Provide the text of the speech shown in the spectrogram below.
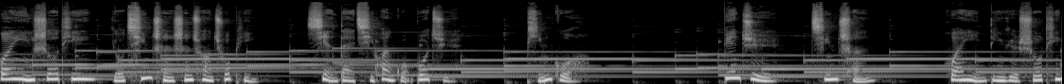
欢迎收听由青城声创出品现代奇幻广播剧《苹果》，编剧清晨。欢迎订阅收听。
